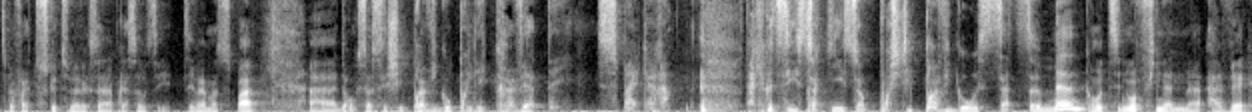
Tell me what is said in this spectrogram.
tu peux faire tout ce que tu veux avec ça après ça. C'est vraiment super. Euh, donc, ça, c'est chez Provigo pour les crevettes. Super 40. Fait écoute, c'est ça qui est ça pour chez Provigo cette semaine. Continuons finalement avec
